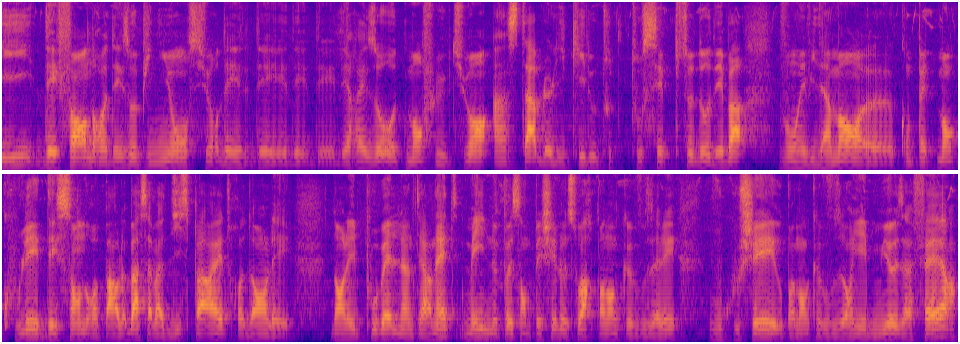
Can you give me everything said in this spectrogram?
y défendre des opinions sur des, des, réseaux hautement fluctuants, instables, liquides, où tous ces pseudo-débats vont évidemment euh, complètement couler, descendre par le bas, ça va disparaître dans les, dans les poubelles d'Internet, mais il ne peut s'empêcher le soir, pendant que vous allez vous coucher ou pendant que vous auriez mieux à faire,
